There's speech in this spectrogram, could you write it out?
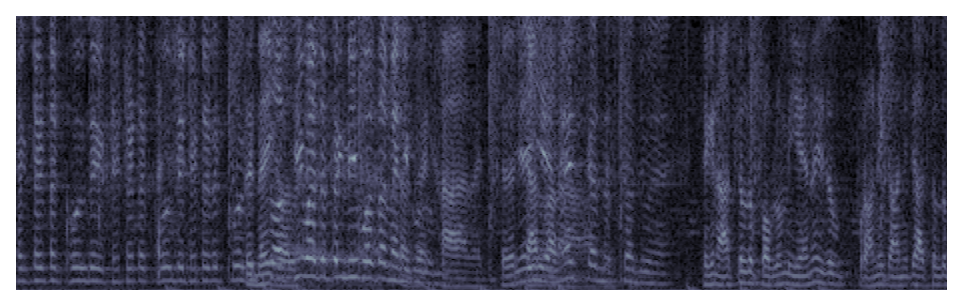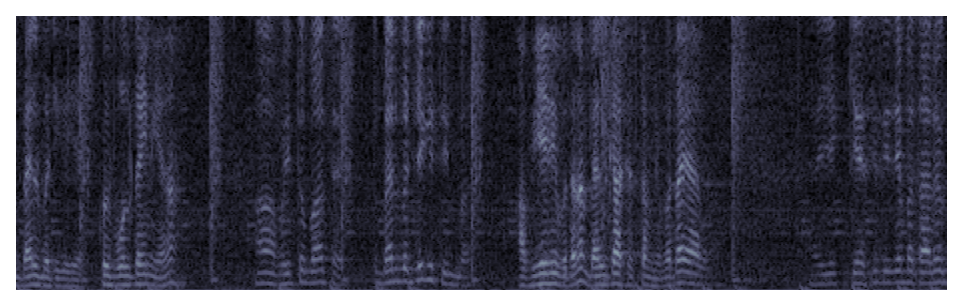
ठक ठक ठक खोल दे ठक ठक ठक खोल दे ठक ठक ठक खोल तो दे नहीं चौथी बार जब तक नहीं बोलता मैं नहीं खोलूँगा हाँ, यही है ना इसका नुस्खा जो है। लेकिन आजकल तो प्रॉब्लम ये है ना ये जो पुरानी कहानी थी आजकल तो बेल बज गई है कोई बोलता ही नहीं है ना। हाँ वही तो बात है। तो बेल बजेगी तीन बार। अब ये नहीं पता ना बेल का सिस्टम नहीं पता यार। ये कैसी चीज़ें बता रहे हो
